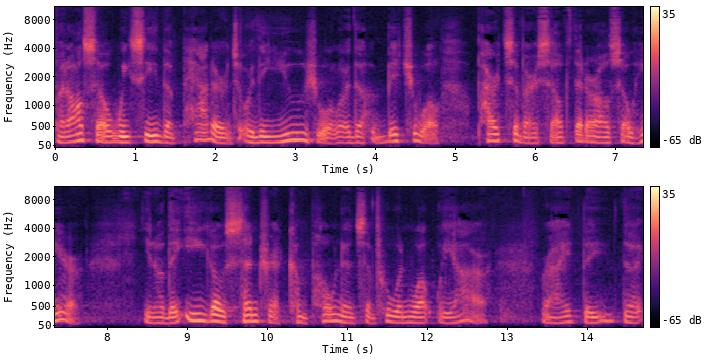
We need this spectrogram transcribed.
but also we see the patterns or the usual or the habitual parts of ourself that are also here. You know, the egocentric components of who and what we are, right? The, the,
